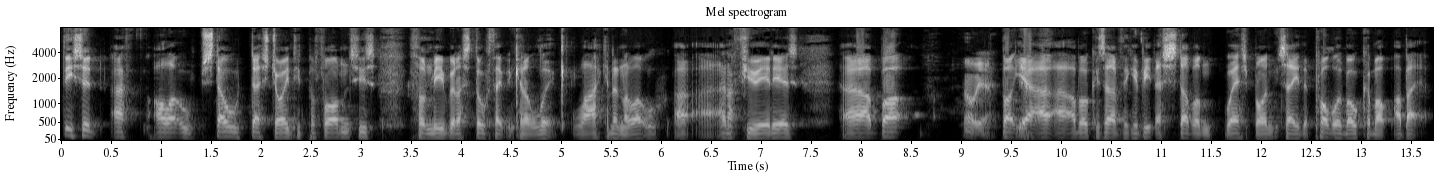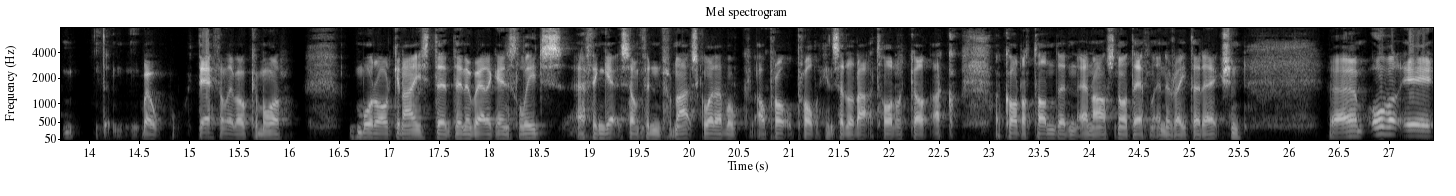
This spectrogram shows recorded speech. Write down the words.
decent, a little still disjointed performances for me, but I still think they kind of look lacking in a little uh, in a few areas. Uh, but oh yeah, but yeah, I, I will consider if they can beat this stubborn West Brom side that probably will come up a bit, well, definitely will come more more organised than, than they were against Leeds. If they can get something from that squad, I will, I'll pro- probably consider that a, corner, a, a corner turned in, in Arsenal definitely in the right direction. Um, over to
